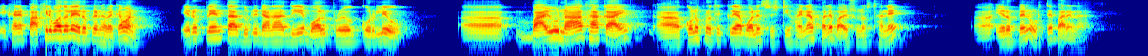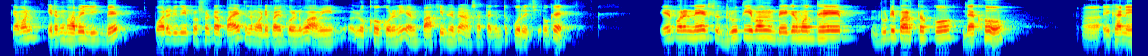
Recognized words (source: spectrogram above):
এখানে পাখির বদলে এরোপ্লেন হবে, কেমন? এরোপ্লেন তার দুটি ডানা দিয়ে বল প্রয়োগ করলেও বায়ু না থাকায় কোনো প্রতিক্রিয়া বলের সৃষ্টি হয় না, ফলে বায়ুশূন্য স্থানে এরোপ্লেন উঠতে পারে না। কেমন? এরকমভাবে লিখবে। পরে যদি প্রশ্নটা পাই, তাহলে মডিফাই করে নেব। আমি লক্ষ্য করে নিই, আমি পাখি ভেবে আনসারটা কিন্তু করেছি ওকে এরপরে নেক্সট দ্রুতি এবং বেগের মধ্যে দুটি পার্থক্য। দেখো এখানে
